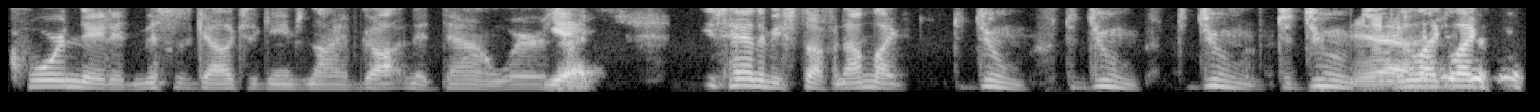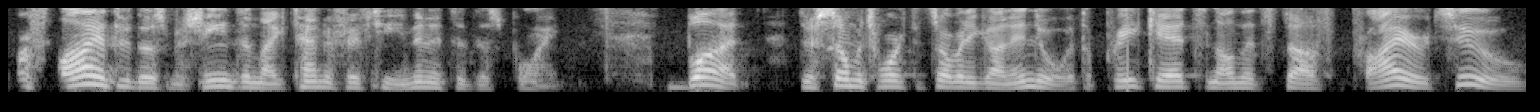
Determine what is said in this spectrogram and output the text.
coordinated mrs galaxy games and i have gotten it down where it's like he's handing me stuff and i'm like doom doom doom doom Yeah. and like like we're flying through those machines in like 10 or 15 minutes at this point but there's so much work that's already gone into it with the pre-kits and all that stuff prior to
